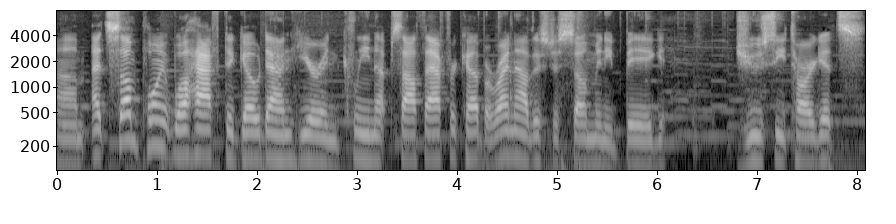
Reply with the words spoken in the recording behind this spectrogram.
Um, at some point, we'll have to go down here and clean up South Africa, but right now there's just so many big, juicy targets.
